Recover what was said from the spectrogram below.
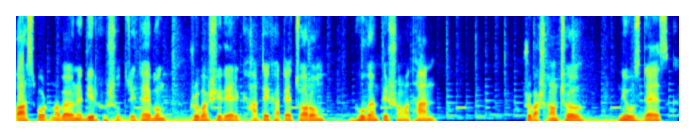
পাসপোর্ট নবায়নে দীর্ঘসূত্রিতা এবং প্রবাসীদের ঘাটে ঘাটে চরম ভোগান্তির সমাধান। প্রবাস কণ্ঠ নিউজ ডেস্ক।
